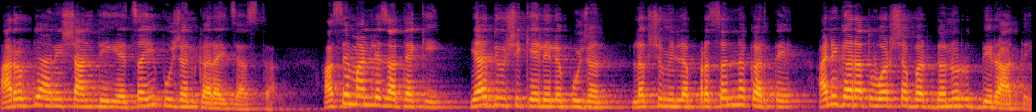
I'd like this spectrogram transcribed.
आरोग्य आणि शांती याचंही पूजन करायचे असतं. असे मानले जाते की या दिवशी केलेले पूजन लक्ष्मीला प्रसन्न करते आणि घरात वर्षभर धनुवृद्धी राहते.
